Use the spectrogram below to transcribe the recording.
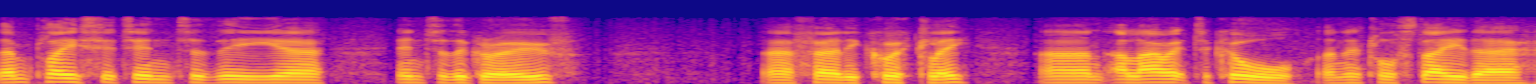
Then place it into the uh, into the groove uh, fairly quickly and allow it to cool and it'll stay there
